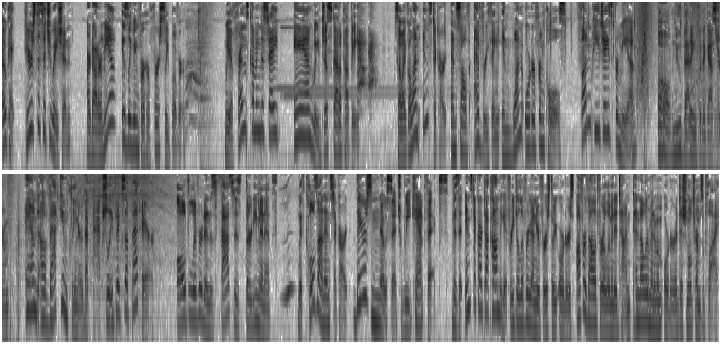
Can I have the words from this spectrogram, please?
Okay, here's the situation. Our daughter Mia is leaving for her first sleepover. We have friends coming to stay, and we just got a puppy. So I go on Instacart and solve everything in one order from Kohl's. Fun PJs for Mia. Oh, new bedding for the guest room. And a vacuum cleaner that actually picks up pet hair. All delivered in as fast as 30 minutes. With Kohl's on Instacart, there's no such we can't fix. Visit instacart.com to get free delivery on your first three orders. Offer valid for a limited time. $10 minimum order. Additional terms apply.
